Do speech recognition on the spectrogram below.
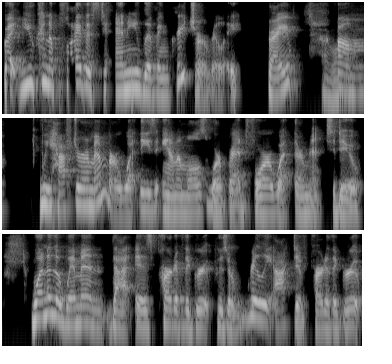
but you can apply this to any living creature, really, right? Um, we have to remember what these animals were bred for, what they're meant to do. One of the women that is part of the group, who's a really active part of the group,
